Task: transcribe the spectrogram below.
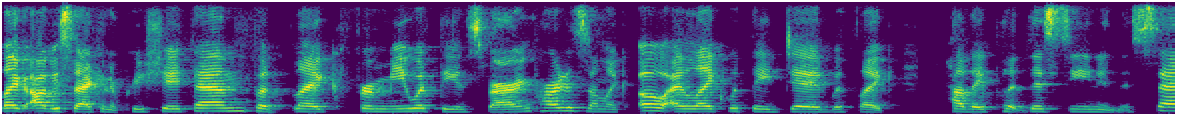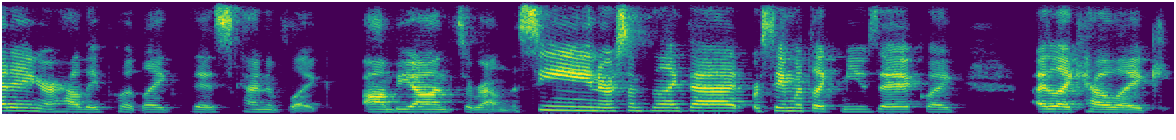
like obviously i can appreciate them but like for me what the inspiring part is i'm like oh i like what they did with like how they put this scene in this setting or how they put like this kind of like ambiance around the scene or something like that. Or same with like music like i like how like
